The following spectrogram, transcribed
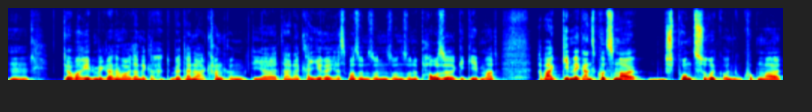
Mhm. Darüber reden wir gleich nochmal über deine, über deine Erkrankung, die ja deiner Karriere erstmal so, so, so, so eine Pause gegeben hat. Aber gehen wir ganz kurz mal Sprung zurück und gucken mal,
